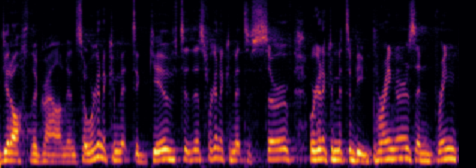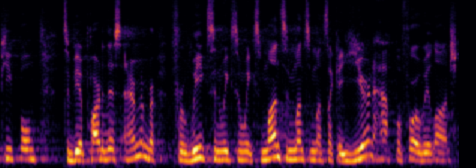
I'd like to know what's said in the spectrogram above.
get off the ground. And so, we're going to commit to give to this. We're going to commit to serve. We're going to commit to be bringers and bring people to be a part of this. And I remember for weeks and weeks and weeks, months and months and months, like a year and a half before we launched,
